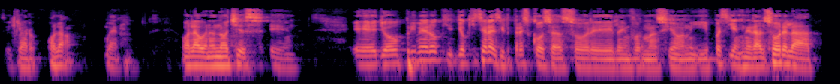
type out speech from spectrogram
Sí, claro. Hola. Bueno, Hola, buenas noches. Eh, eh, yo primero yo quisiera decir tres cosas sobre la información y pues y en general sobre la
